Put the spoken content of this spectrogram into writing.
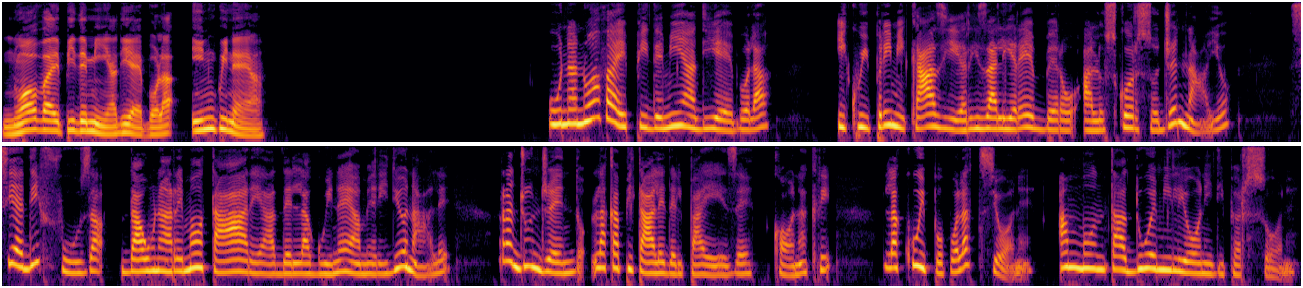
Nuova epidemia di Ebola in Guinea. Una nuova epidemia di Ebola, i cui primi casi risalirebbero allo scorso gennaio, si è diffusa da una remota area della Guinea meridionale raggiungendo la capitale del paese, Conakry, la cui popolazione ammonta a 2 milioni di persone.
